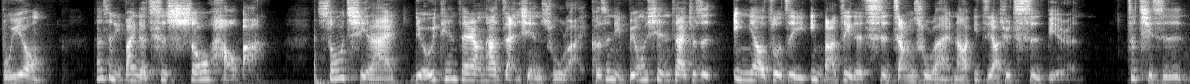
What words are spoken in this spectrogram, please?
不用，但是你把你的刺收好吧，收起来，有一天再让它展现出来。可是你不用现在就是硬要做自己，硬把自己的刺张出来，然后一直要去刺别人，这其实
